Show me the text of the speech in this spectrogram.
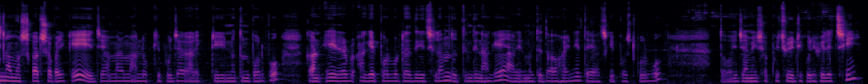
নমস্কার সবাইকে। যে আমার মা লক্ষ্মী পূজার আরেকটি নতুন পর্ব। কারণ এর আগের পর্বটা দিয়েছিলাম দু, তিন দিন আগে, আর এর মধ্যে দেওয়া হয়নি, তাই আজকে পোস্ট করব। তো এই যে আমি সব কিছু রেডি করে ফেলেছি।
